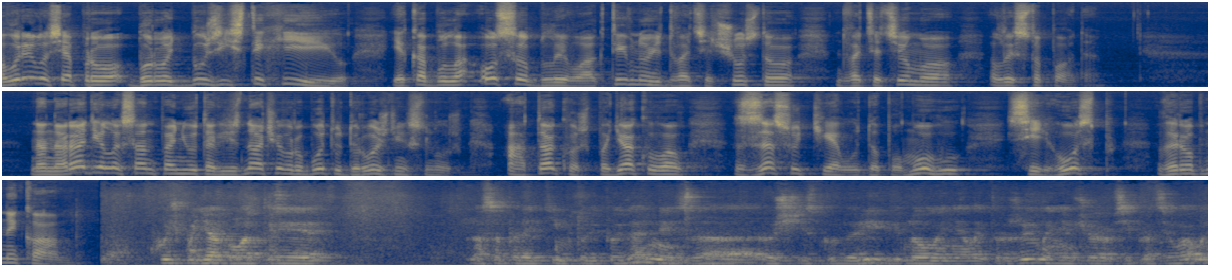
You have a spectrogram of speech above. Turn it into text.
говорилося про боротьбу зі стихією, яка була особливо активною 26-27 листопада. На нараді Олександр Панюта відзначив роботу дорожніх служб, а також подякував за суттєву допомогу сільгосп-виробникам. Хочу подякувати насамперед тим, хто відповідальний за розчистку доріг, відновлення електроживлення. Вчора всі працювали,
